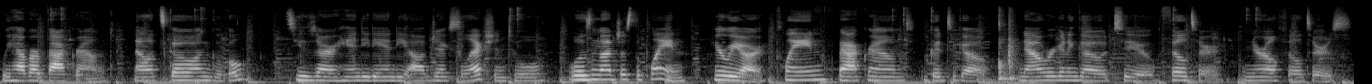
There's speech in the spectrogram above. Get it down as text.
we have our background. Now let's go on Google. Let's use our handy dandy object selection tool. Well, isn't that just the plane? Here we are, plane, background, good to go. Now we're gonna go to filter, neural filters.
